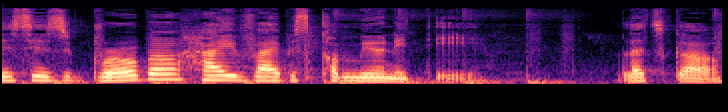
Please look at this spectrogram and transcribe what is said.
This is Global High Vibes Community. Let's go!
